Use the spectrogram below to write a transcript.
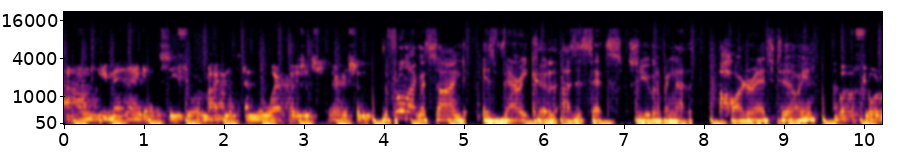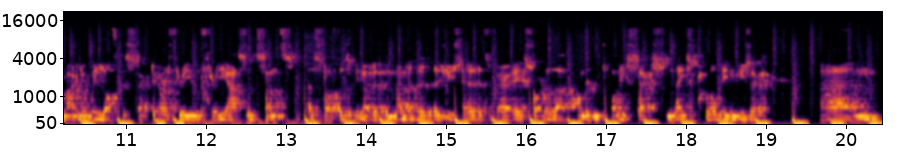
and you may then get to see Floormagnet in the warehouses very soon. The Floormagnet sound is very cool as it sits. So you're going to bring that harder edge to it, are you? With the Floormagnet, we love to stick to our 303 acid synths. The stuff that's been out at the minute, as you said, it's very sort of that 126 nice clubby music. Um,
